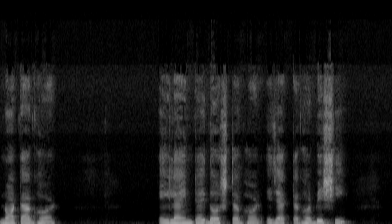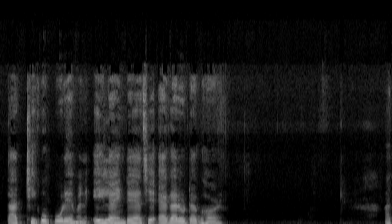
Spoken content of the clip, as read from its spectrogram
নটা ঘর। এই লাইনটায় দশটা ঘর, এই যে একটা ঘর বেশি। তার ঠিক ওপরে মানে এই লাইনটায় আছে এগারোটা ঘর। আর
